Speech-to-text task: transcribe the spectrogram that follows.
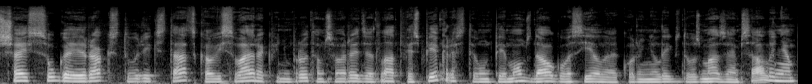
Šai sugai ir raksturīgs tāds, ka visvairāk viņu, protams, var redzēt Latvijas piekrasti un pie mums Daugavas ielē, kur viņa liks uz mazajām sāliņām.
